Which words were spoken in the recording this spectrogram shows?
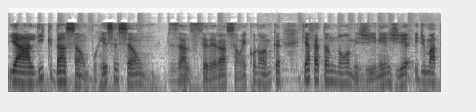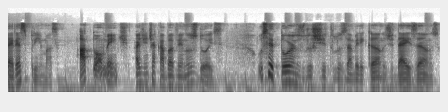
e a liquidação por recessão, desaceleração econômica, que afeta nomes de energia e de matérias-primas. Atualmente, a gente acaba vendo os dois. Os retornos dos títulos americanos de 10 anos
